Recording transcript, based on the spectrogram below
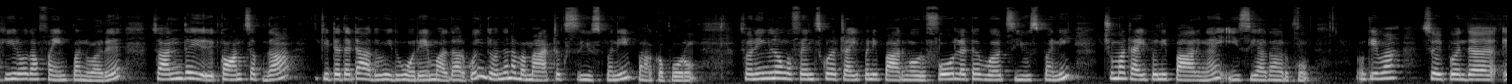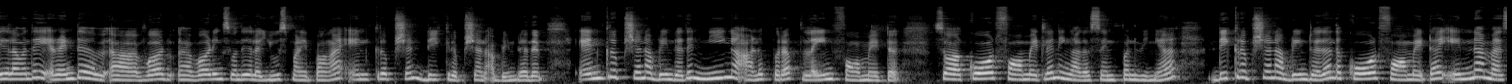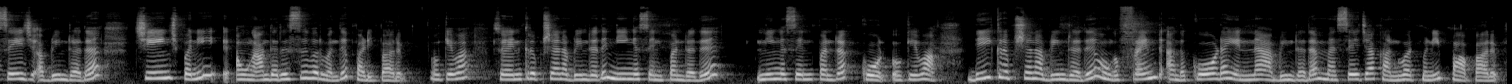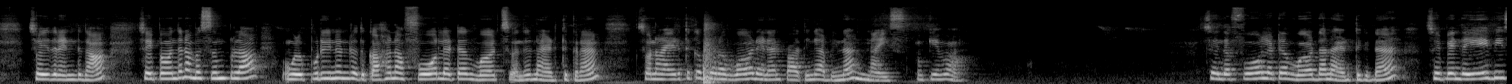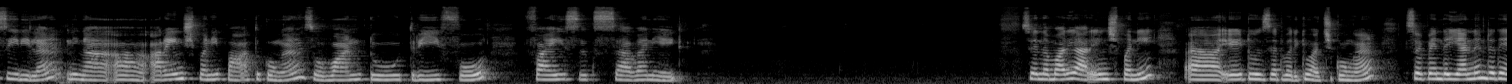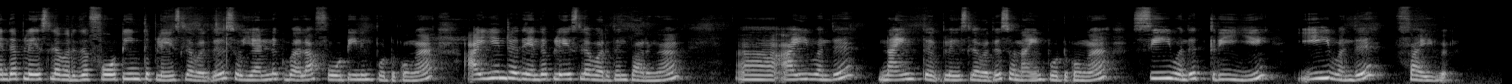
ஹீரோ தான் ஃபைன் பண்ணுவார். ஸோ அந்த கான்செப்ட் தான் கிட்டத்தட்ட அதுவும் இதுவும் ஒரே மாதிரி தான் இருக்கும். இங்கே வந்து நம்ம மேட்ரிக்ஸ் யூஸ் பண்ணி பார்க்க போகிறோம் ஸோ நீங்களும் உங்கள் ஃப்ரெண்ட்ஸ் கூட ட்ரை பண்ணி பாருங்கள் ஒரு ஃபோர் லெட்டர் வேர்ட்ஸ் யூஸ் பண்ணி சும்மா ட்ரை பண்ணி பாருங்கள் ஈஸியாக தான் இருக்கும். ஓகேவா? ஸோ இப்போ இந்த இதில் வந்து ரெண்டு வேர்ட் வேர்டிங்ஸ் வந்து இதில் யூஸ் பண்ணியிருப்பாங்க என்கிரிப்ஷன் டீக்ரிப்ஷன் அப்படின்றது. என்கிரிப்ஷன் அப்படின்றது நீங்கள் அனுப்புகிற பிளெயின் ஃபார்மேட்டு ஸோ கோட் ஃபார்மேட்டில் நீங்கள் அதை சென்ட் பண்ணுவீங்க. டிக்ரிப்ஷன் அப்படின்றது அந்த கோட் ஃபார்மேட்டை என்ன மெசேஜ் அப்படின்றத சேஞ்ச் பண்ணி அவங்க அந்த ரிசீவர் வந்து படிப்பார். ஓகேவா? ஸோ என்கிரிப்ஷன் அப்படின்றது நீங்கள் சென்ட் பண்ணுறது நீங்கள் சென்ட் பண்ணுற கோட் ஓகேவா டீக்ரிப்ஷன் அப்படின்றது உங்கள் ஃப்ரெண்ட் அந்த கோடை என்ன அப்படின்றத மெசேஜாக கன்வெர்ட் பண்ணி பார்ப்பாரு ஸோ இது ரெண்டு தான். ஸோ இப்போ வந்து நம்ம சிம்பிளாக உங்களுக்கு புரியணுன்றதுக்காக நான் ஃபோர் லெட்டர் வேர்ட்ஸ் வந்து நான் எடுத்துக்கிறேன். ஸோ நான் எடுத்துக்க போகிற வேர்ட் என்னன்னு பார்த்தீங்க அப்படின்னா நைஸ் ஓகேவா ஸோ இந்த ஃபோர் லெட்டர் வேர்ட் தான் நான் எடுத்துக்கிட்டேன். ஸோ இப்போ இந்த ஏபிசிடியில் நீங்கள் அரேஞ்ச் பண்ணி பார்த்துக்கோங்க so one two three four five six seven eight so இந்த மாதிரி அரேஞ்ச் பண்ணி ஏ டு இசட் வரைக்கும் வச்சுக்கோங்க. ஸோ இப்போ இந்த எண்ணுன்றது எந்த பிளேஸில் வருது? ஃபோர்டீன்த் பிளேஸில் வருது. ஸோ எண்ணுக்கு பதிலாக ஃபோர்டீன்னு போட்டுக்கோங்க. ஐன்றது எந்த பிளேஸில் வருதுன்னு பாருங்கள் ஐ uh, வந்து நைன்த்து பிளேஸில் வருது. ஸோ நைன் போட்டுக்கோங்க. சி வந்து த்ரீ இ இ வந்து ஃபைவ்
